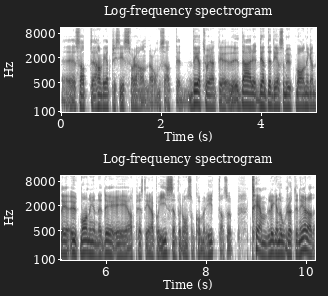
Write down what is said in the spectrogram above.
Eh, så att han vet precis vad det handlar om. Så att det, det tror jag inte, där, det är inte det som är utmaningen. Det, utmaningen det är att prestera på isen för de som kommer hit. Alltså tämligen orutinerade.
